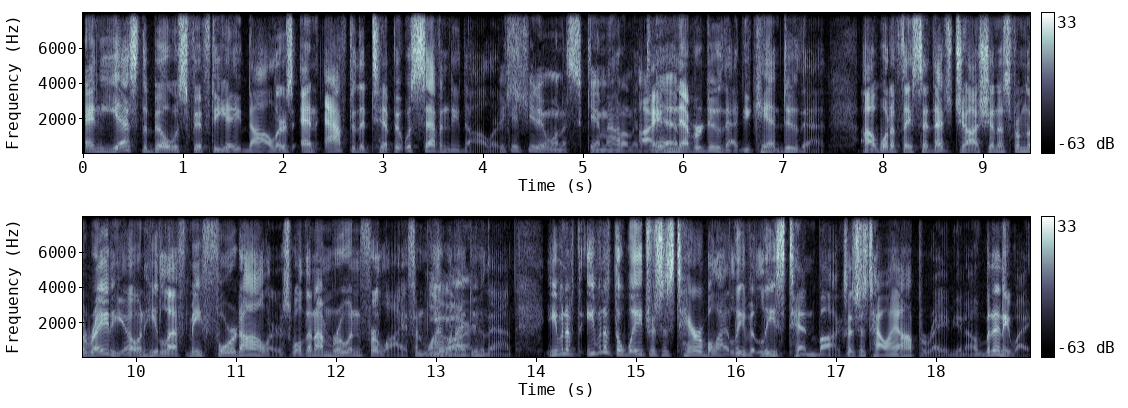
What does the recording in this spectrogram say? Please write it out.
and yes, the bill was fifty eight dollars, and after the tip, it was seventy dollars. Because you didn't want to skim out on a tip. I never do that. You can't do that. Uh, what if they said that's Josh Innes from the radio and he left me four dollars? Well, then I'm ruined for life. And why You would I do that? Even if even if the waitress is terrible, I leave at least ten bucks. That's just how I operate, you know. But anyway,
